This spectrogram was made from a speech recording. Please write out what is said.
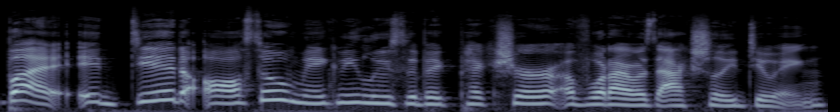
but it did also make me lose the big picture of what I was actually doing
